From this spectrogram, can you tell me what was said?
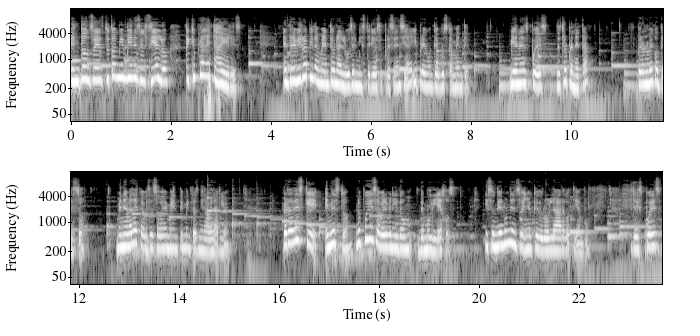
entonces tú también vienes del cielo. ¿De qué planeta eres? Entreví rápidamente una luz del misterio de su presencia y pregunté bruscamente, ¿vienes, pues, de otro planeta? Pero no me contestó. Meneaba la cabeza suavemente mientras miraba el avión. Verdad es que, en esto, no pudiese haber venido de muy lejos, y se hundió en un ensueño que duró largo tiempo. Después,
